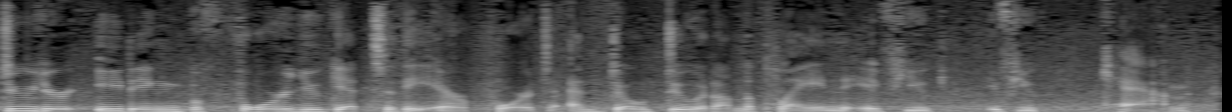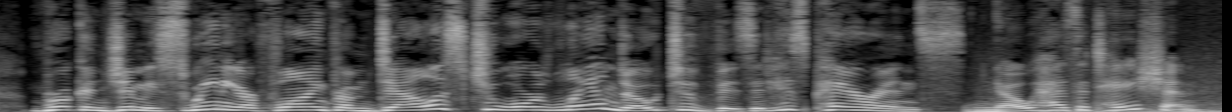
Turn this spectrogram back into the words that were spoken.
do your eating before you get to the airport, and don't do it on the plane if you if you can. Brooke and Jimmy Sweeney are flying from Dallas to Orlando to visit his parents. No hesitation.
